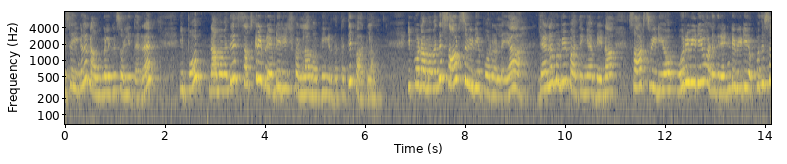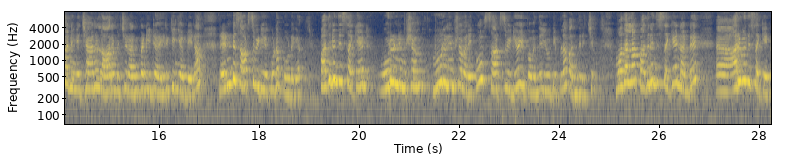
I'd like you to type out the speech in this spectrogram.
விஷயங்களை நான் உங்களுக்கு சொல்லித்தர்றேன் இப்போது நாம் வந்து சப்ஸ்கிரைபர் எப்படி ரீச் பண்ணலாம் அப்படிங்கிறத பற்றி பார்க்கலாம். இப்போது நம்ம வந்து ஷார்ட்ஸ் வீடியோ போடுறோம் இல்லையா? தினமுமே பார்த்தீங்க அப்படின்னா ஷார்ட்ஸ் வீடியோ ஒரு வீடியோ அல்லது ரெண்டு வீடியோ புதுசாக நீங்கள் சேனல் ஆரம்பித்து ரன் பண்ணிட்டு இருக்கீங்க அப்படின்னா ரெண்டு ஷார்ட்ஸ் வீடியோ கூட போடுங்க. பதினஞ்சு செகண்ட் ஒரு நிமிஷம் மூணு நிமிஷம் வரைக்கும் ஷார்ட்ஸ் வீடியோ இப்போ வந்து யூடியூப்பில் வந்துருச்சு. முதல்ல பதினஞ்சு செகண்ட் அண்டு அறுபது செகண்ட்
